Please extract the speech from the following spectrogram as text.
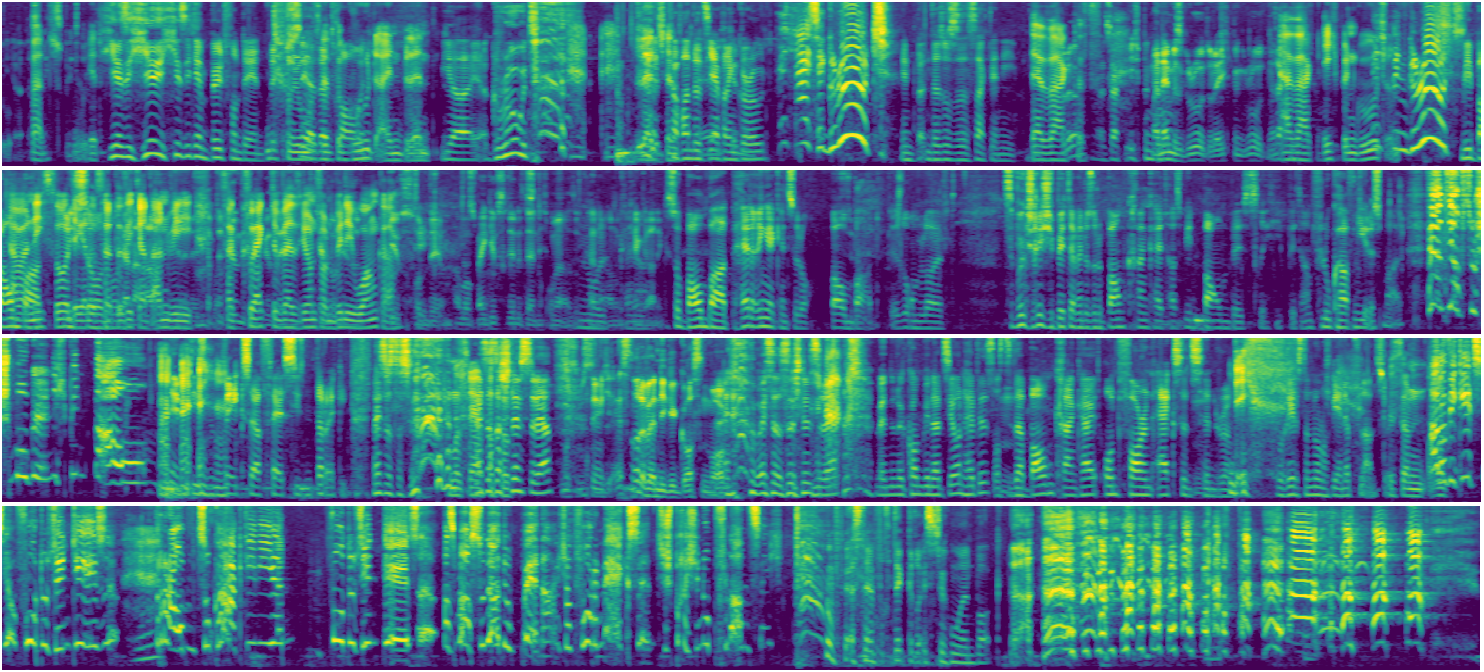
ist weird. Hier, hier, hier seht ihr ein Bild von denen. Richtig Du sehr, sehr so gut einblenden. Ja, ja. Groot. Legend. Verwandelt sich einfach in ich Groot. Ich heiße Groot. In, das, das sagt er nie. Der sagt Oder? es. Er sagt, ich bin My Groot. name is Groot oder ich bin Groot. Ne? Er sagt, ich bin gut. Ich bin Groot. Wie Baumbart. aber nicht so, Digga. Das null. sich gerade an wie die Ich vercrackte. Version Ich von Willy Wonka. GIFs von dem. Aber bei GIFs redet er nicht mehr. Also keine Ahnung, ich kenne gar nichts. So Baumbart. Herr Ringe kennst du doch. Baumbart, so rumläuft. Es ist wirklich richtig bitter, wenn du so eine Baumkrankheit hast, wie ein Baum bist. Richtig bitter. Am Flughafen jedes Mal. Hören Sie auf zu schmuggeln, ich bin Baum. Nehmt diesen Wichser fest, diesen dreckigen. Weißt du, was das, weißt, du, was das Schlimmste wäre? Müssen die eigentlich essen oder werden die gegossen morgen? Weißt du, was das Schlimmste wäre? Wenn du eine Kombination hättest aus dieser Baumkrankheit und Foreign Accent Syndrome. Du redest dann nur noch wie eine Pflanze. ein Hallo, wie geht's dir? Photosynthese. Traubenzucker aktivieren. Photosynthese. Was machst du da, du Penner? Ich hab Foreign Accent. Ich spreche nur pflanzig. Du wärst einfach der größte Hurenbock.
